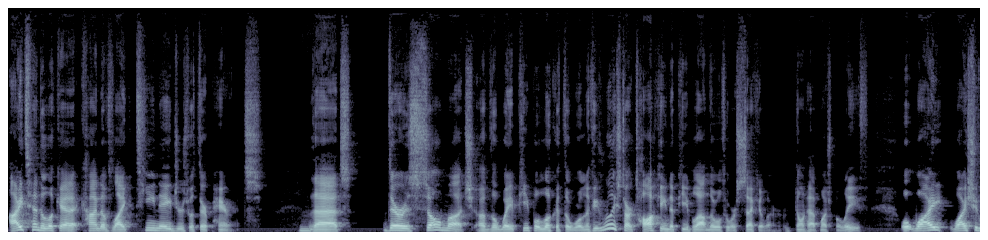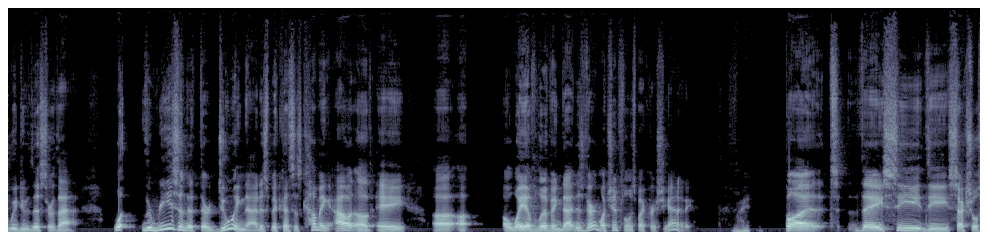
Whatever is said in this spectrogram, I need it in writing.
I tend to look at it kind of like teenagers with their parents. Mm-hmm. That there is so much of the way people look at the world. And if you really start talking to people out in the world who are secular, don't have much belief, well, why why should we do this or that? What the reason that they're doing that is because it's coming out of a uh, a, a way of living that is very much influenced by Christianity. Right. But they see the sexual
